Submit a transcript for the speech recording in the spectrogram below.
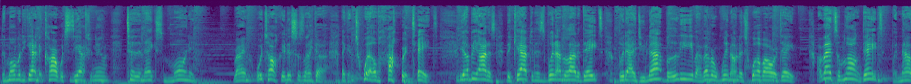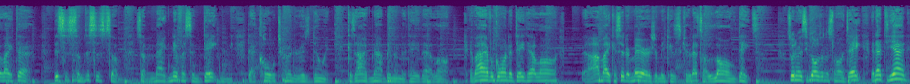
the moment he got in the car, which is the afternoon, to the next morning. Right? We're talking this is like a like a 12-hour date. Yeah, I'll be honest, the captain has went on a lot of dates, but I do not believe I've ever went on a 12-hour date. I've had some long dates, but not like that. This is some this is some some magnificent dating that Cole Turner is doing because I have not been on a date that long. If I ever go on a date that long, uh, I might consider marriage I because because that's a long date. So, anyways, he goes on this long date, and at the end,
